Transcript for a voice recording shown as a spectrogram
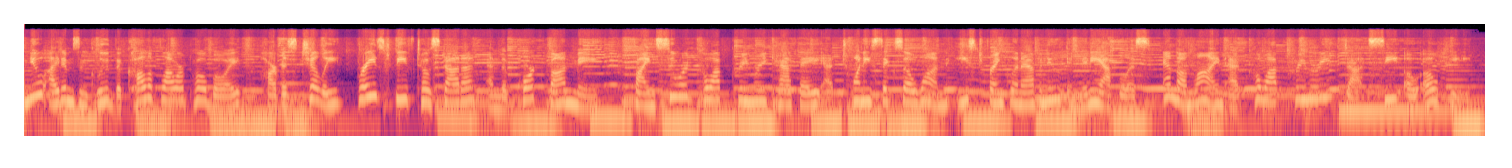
New items include the cauliflower po' boy, harvest chili, braised beef tostada, and the pork banh mi. Find Seward Co-op Creamery Cafe at 2601 East Franklin Avenue in Minneapolis and online at coopcreamery.coop.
